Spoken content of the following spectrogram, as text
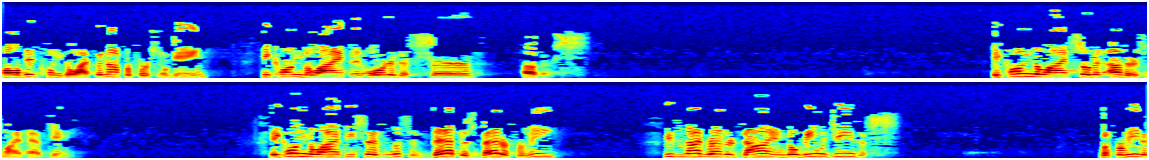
Paul did cling to life, but not for personal gain. He clung to life in order to serve others. He clung to life so that others might have gain. He clung to life, he said, listen, death is better for me. He says, I'd rather die and go be with Jesus. But for me to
